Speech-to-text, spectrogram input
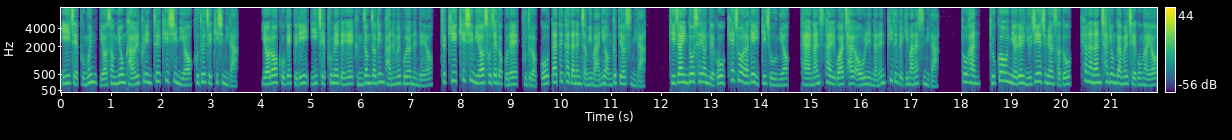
이 제품은 여성용 가을 프린트 캐시미어 후드 재킷입니다. 여러 고객들이 이 제품에 대해 긍정적인 반응을 보였는데요. 특히 캐시미어 소재 덕분에 부드럽고 따뜻하다는 점이 많이 언급되었습니다. 디자인도 세련되고 캐주얼하게 입기 좋으며 다양한 스타일과 잘 어울린다는 피드백이 많았습니다. 또한 두꺼운 열을 유지해주면서도 편안한 착용감을 제공하여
